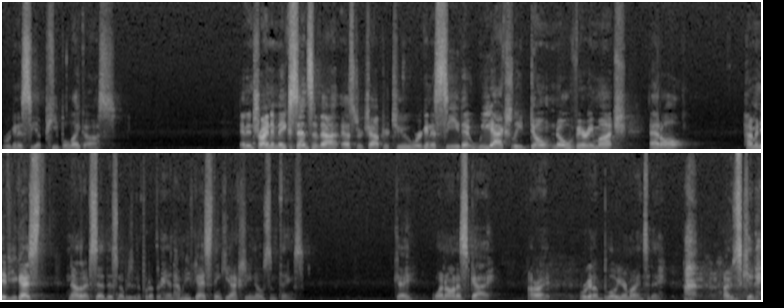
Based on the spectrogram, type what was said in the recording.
we're going to see a people like us. And in trying to make sense of Esther chapter 2, we're going to see that we actually don't know very much at all. How many of you guys now that I've said this, nobody's going to put up their hand. How many of you guys think you actually know some things? Okay? One honest guy. All right. We're going to blow your mind today. I'm just kidding.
